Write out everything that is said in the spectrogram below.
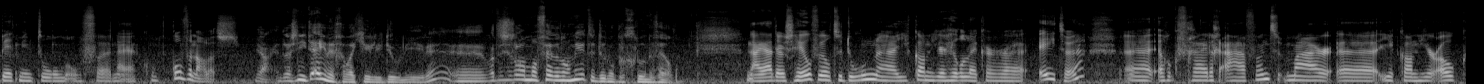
badminton of nou ja, kon, kon, van alles. Ja, en dat is niet het enige wat jullie doen hier. Hè? wat is er allemaal verder nog meer te doen op het Groene Veld? Nou ja, er is heel veel te doen. Uh, je kan hier heel lekker uh, eten, uh, elke vrijdagavond. Maar je kan hier ook,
